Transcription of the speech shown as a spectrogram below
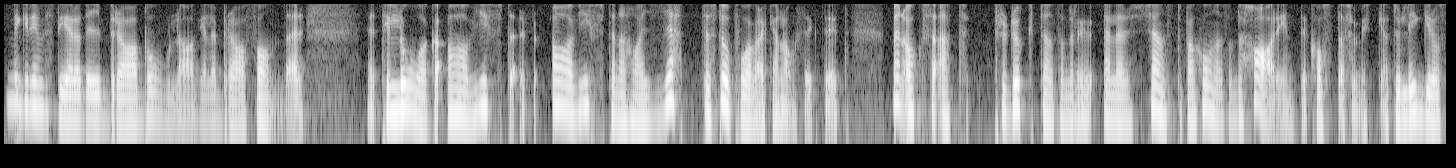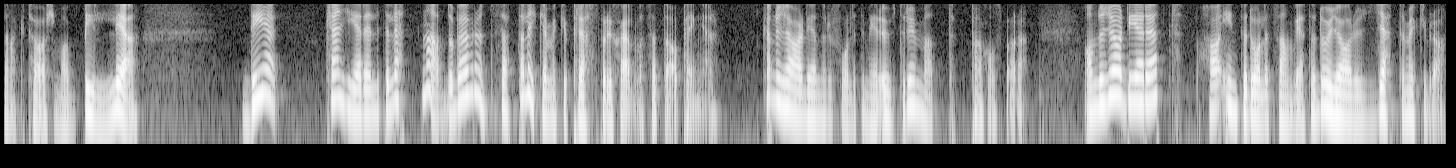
ligger investerade i bra bolag eller bra fonder eh, till låga avgifter. För avgifterna har jättestor påverkan långsiktigt, men också att produkten som du, eller tjänstepensionen som du har inte kostar för mycket, att du ligger hos en aktör som har billiga. Det kan ge dig lite lättnad. Då behöver du inte sätta lika mycket press på dig själv att sätta av pengar kan du göra det när du får lite mer utrymme att pensionsspara. Om du gör det rätt, ha inte dåligt samvete, då gör du jättemycket bra.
